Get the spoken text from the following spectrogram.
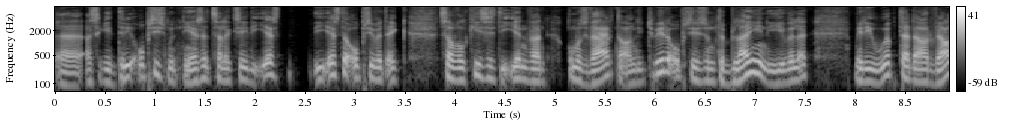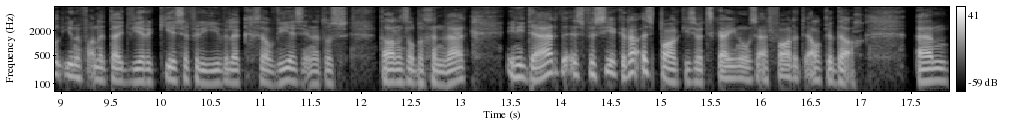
uh, as ek die drie opsies moet neersit sal ek sê die eerste die eerste opsie wat ek sal wil kies is die een van kom ons werk daaraan. Die tweede opsie is om te bly in die huwelik met die hoop dat daar wel een of ander tyd weer 'n keuse vir die huwelik sal wees en dat ons daarin sal begin werk. En die derde is verseker daar is paartjies wat skei en ons ervaar dit elke dag. Ehm um,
